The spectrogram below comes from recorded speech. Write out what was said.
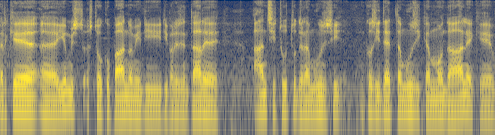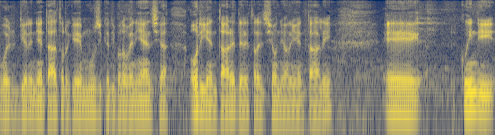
perché eh, io mi sto occupandomi di, di presentare anzitutto della musica, cosiddetta musica modale, che vuol dire nient'altro che musica di provenienza orientale, delle tradizioni orientali. E quindi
